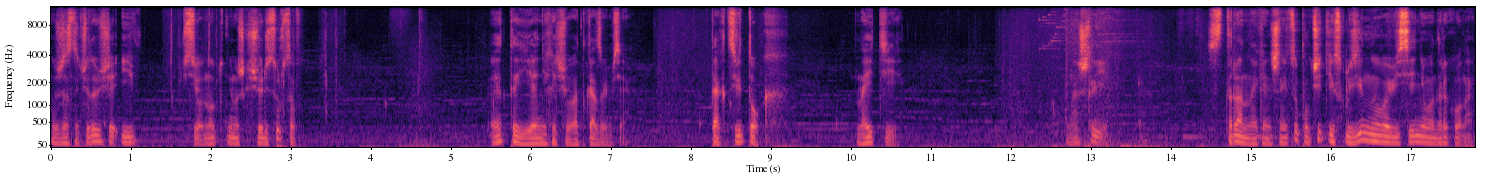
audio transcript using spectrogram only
ужасное чудовище и все Ну тут немножко еще ресурсов Это я не хочу, отказываемся. Так, цветок. Найти. Нашли. Странное, конечно, яйцо. Получить эксклюзивного весеннего дракона.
